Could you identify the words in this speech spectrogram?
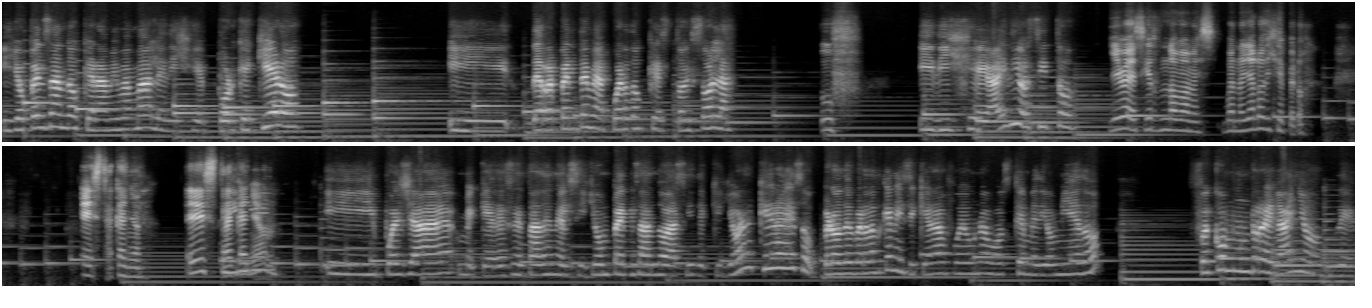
Y yo pensando que era mi mamá, le dije, porque quiero y de repente me acuerdo que estoy sola. Uf. Y dije, ay Diosito. Yo iba a decir, no mames. Bueno, ya lo dije, pero está cañón. Está cañón. Y pues ya me quedé sentada en el sillón pensando así de que, ¿y ahora qué era eso? Pero de verdad que ni siquiera fue una voz que me dio miedo. Fue como un regaño de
